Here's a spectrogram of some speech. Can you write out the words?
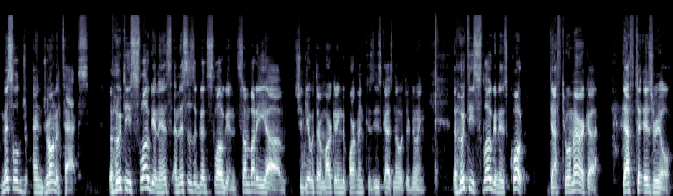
missile and drone attacks. The Houthis' slogan is, and this is a good slogan, somebody uh, should get with their marketing department because these guys know what they're doing. The Houthis' slogan is, quote, death to America, death to Israel,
